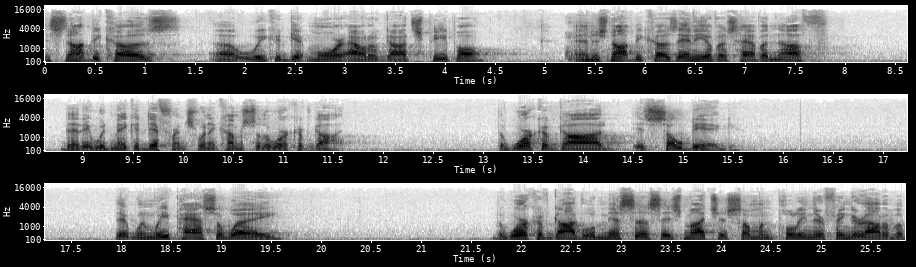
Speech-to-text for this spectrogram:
It's not because uh, we could get more out of God's people. And it's not because any of us have enough that it would make a difference when it comes to the work of God. The work of God is so big that when we pass away, the work of God will miss us as much as someone pulling their finger out of a,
